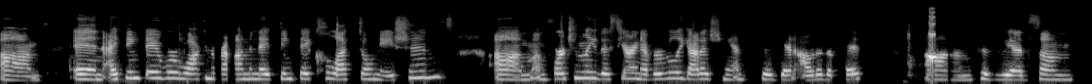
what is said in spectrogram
Um, and I think they were walking around, and I think they collect donations. Um, unfortunately, this year I never really got a chance to get out of the pit because we had some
